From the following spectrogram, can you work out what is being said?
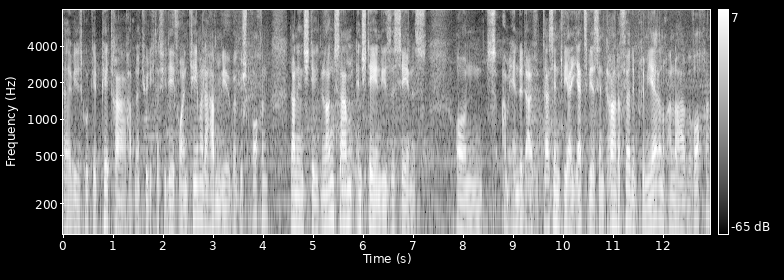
äh, wie das gut geht. Petra hat natürlich das Idee vor ein Thema, da haben wir über gesprochen. Dann entsteht langsam entstehen diese Szenen. Und am Ende, da, da sind wir jetzt, wir sind gerade für die Premiere, noch anderthalb Woche.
